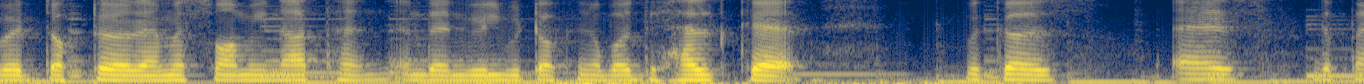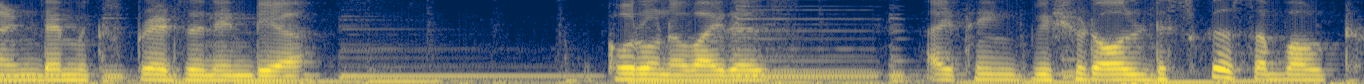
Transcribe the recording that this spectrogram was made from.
with dr ms swaminathan and then we'll be talking about the healthcare because as the pandemic spreads in india coronavirus i think we should all discuss about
